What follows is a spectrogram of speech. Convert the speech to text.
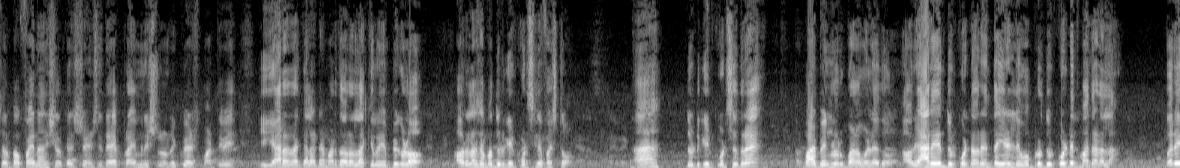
ಸ್ವಲ್ಪ ಫೈನಾನ್ಷಿಯಲ್ ಕನ್ಸ್ಟೆಂಟ್ಸ್ ಇದೆ ಪ್ರೈಮ್ ಮಿನಿಸ್ಟರ್ ರಿಕ್ವೆಸ್ಟ್ ಮಾಡ್ತೀವಿ. ಈಗ ಯಾರು ಗಲಾಟೆ ಮಾಡ್ತಾವ್ರಲ್ಲ ಕೆಲವು ಎಂ ಪಿಗಳು ಅವರೆಲ್ಲ ಸ್ವಲ್ಪ ದುಡ್ಡು ಗಿಟ್ಟು ಕೊಡಿಸ್ಲಿ ಫಸ್ಟು ಹಾಂ ದುಡ್ಡು ಗಿಟ್ಟು ಕೊಡ್ಸಿದ್ರೆ ಭಾಳ ಬೆಂಗಳೂರಿಗೆ ಭಾಳ ಒಳ್ಳೆಯದು ಅವ್ರು ಯಾರೇನು ದುಡ್ಡು ಕೊಟ್ಟವ್ರೆ ಅಂತ ಹೇಳಿ, ಒಬ್ರು ದುಡ್ಡು ಕೊಟ್ಟಿದ್ದು ಮಾತಾಡಲ್ಲ. ಬರೀ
